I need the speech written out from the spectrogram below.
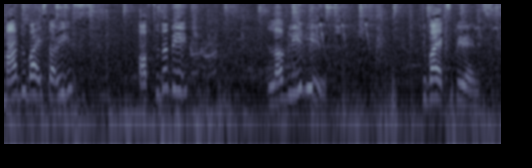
My Dubai stories. Off to the beach. Lovely view. Dubai experience.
